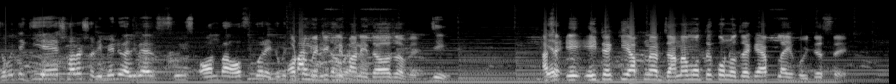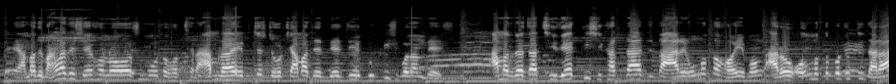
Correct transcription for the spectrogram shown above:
জমিতে গিয়ে সরাসরি ম্যানুয়ালি সুইচ অন বা অফ করে জমিতে পানি অটোমেটিকলি পানি দেওয়া যাবে। জি। আচ্ছা এইটা কি আপনার জানা মতে কোনো জায়গায় অ্যাপ্লাই হইতেছে? আমাদের বাংলাদেশে এখনও সম্ভবত হচ্ছে না। আমরা এর চেষ্টা করছি আমাদের দেশ যেহেতু কৃষি প্রধান দেশ আমরা চাচ্ছি যে কৃষি খাতটা যাতে আরও উন্নত হয় এবং আরও উন্নত প্রযুক্তি দ্বারা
